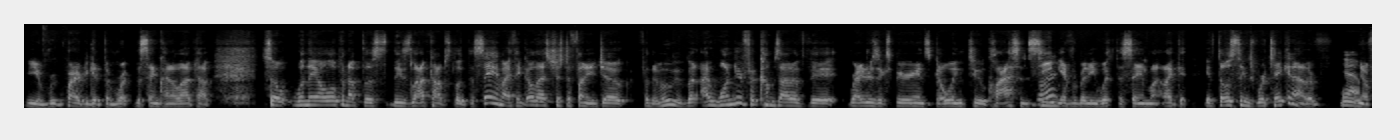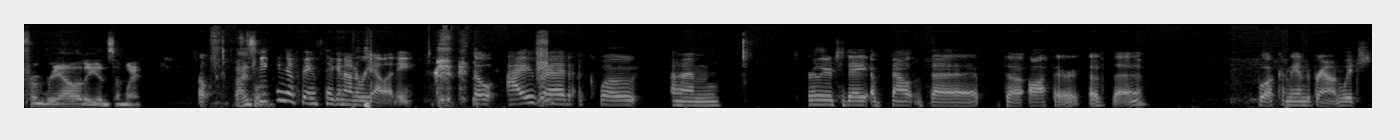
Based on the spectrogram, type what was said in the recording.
you know, required to get the the same kind of laptop. So when they all open up this these laptops look the same, I think oh that's just a funny joke for the movie. But I wonder if it comes out of the writer's experience going to class and seeing Sure. everybody with the same like if those things were taken out of Yeah. you know from reality in some way. Oh, Aislinn. Speaking of things taken out of reality, so I read a quote um, earlier today about the the author of the book, Amanda Brown, which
